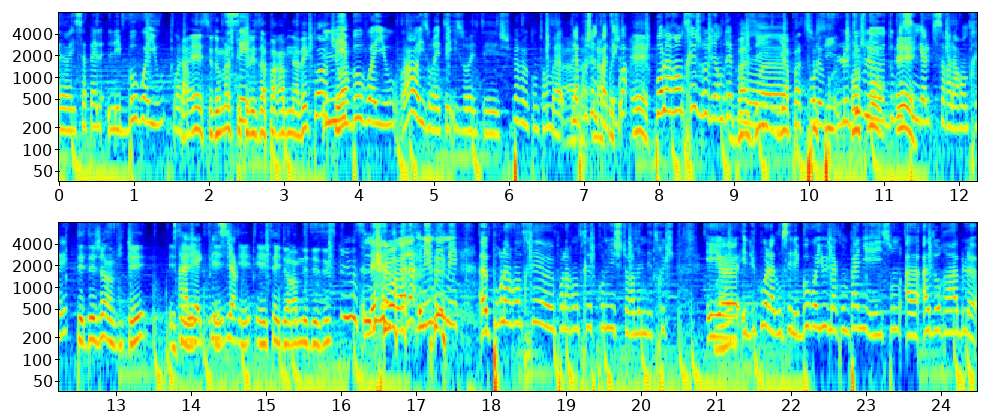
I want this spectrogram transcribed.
Euh, ils s'appellent les Beaux Voyous, voilà. Bah, c'est dommage que tu les as pas ramenés avec toi, tu les vois. Beaux Voyous. Oh, ils auraient été, ils auraient été super contents. Bah, Ah, la bah, prochaine la fois, tu sais quoi prochaine- eh, Pour la rentrée, je reviendrai pour, mon, euh, y a pas de pour le, double, double single qui sera à la rentrée. T'es déjà invité. Essaye- Allez, avec plaisir. Et, et- et essaye de ramener des exclus aussi. Mais, voilà, oui, mais euh, pour la rentrée, euh, pour la rentrée premier, je te ramène des trucs. Et, Ouais. euh, et du coup, voilà, donc c'est les beaux voyous, ils m'accompagnent et ils sont adorables.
